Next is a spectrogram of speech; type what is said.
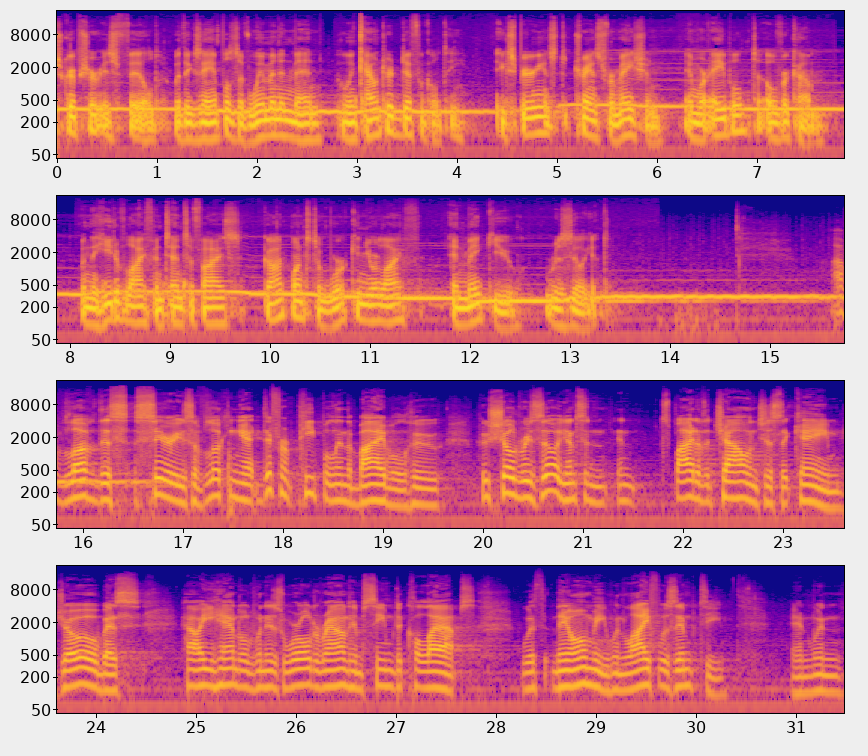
Scripture is filled with examples of women and men who encountered difficulty experienced transformation, and were able to overcome. When the heat of life intensifies, God wants to work in your life and make you resilient. I've loved this series of looking at different people in the Bible who, who showed resilience in, in spite of the challenges that came. Job, as how he handled when his world around him seemed to collapse, with Naomi when life was empty, and when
